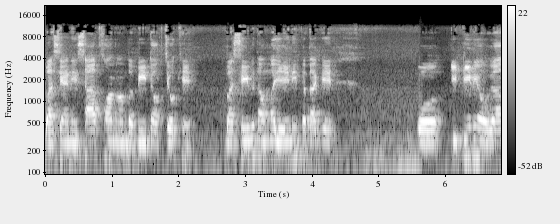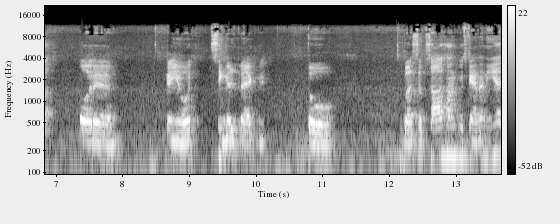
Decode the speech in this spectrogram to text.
बस यानी Saad Khan on the beat of जोखे बस यही बताऊँगा यही नहीं पता कि वो ईटी में होगा और कहीं और सिंगल ट्रैक में। तो बस अब सात खान कुछ कहना नहीं है।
